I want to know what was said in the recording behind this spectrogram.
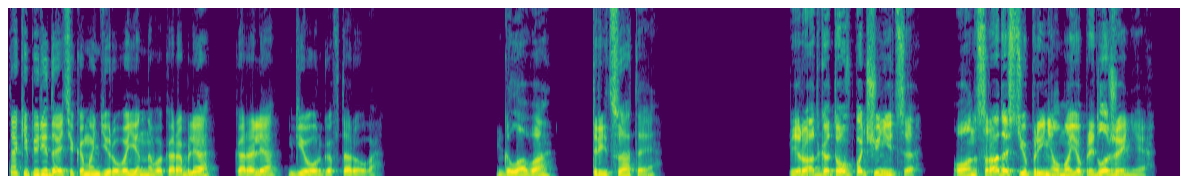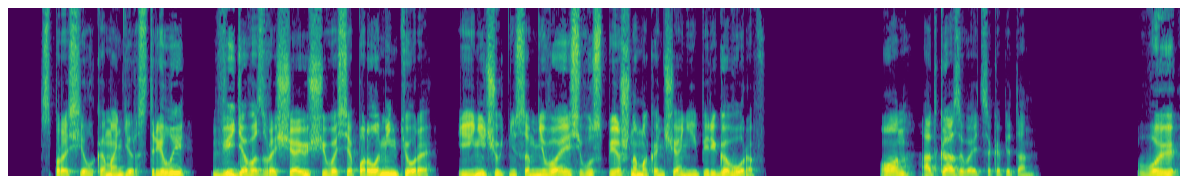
Так и передайте командиру военного корабля, короля Георга II». Глава 30 «Пират готов подчиниться? Он с радостью принял мое предложение?» Спросил командир стрелы, видя возвращающегося парламентера и ничуть не сомневаясь в успешном окончании переговоров. «Он отказывается, капитан». «Вы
